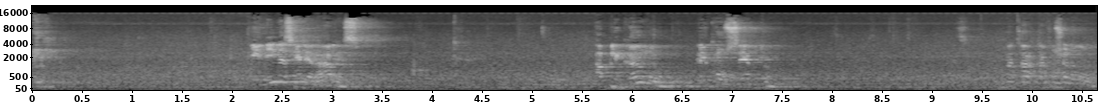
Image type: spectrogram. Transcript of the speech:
em linhas generais, aplicando o conceito. Está tá funcionando.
